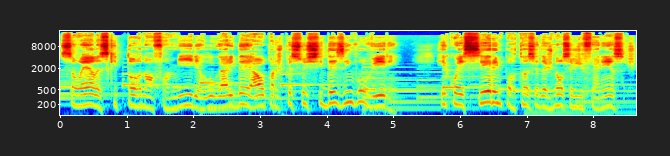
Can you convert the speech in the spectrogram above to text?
São elas que tornam a família o lugar ideal para as pessoas se desenvolverem. Reconhecer a importância das nossas diferenças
